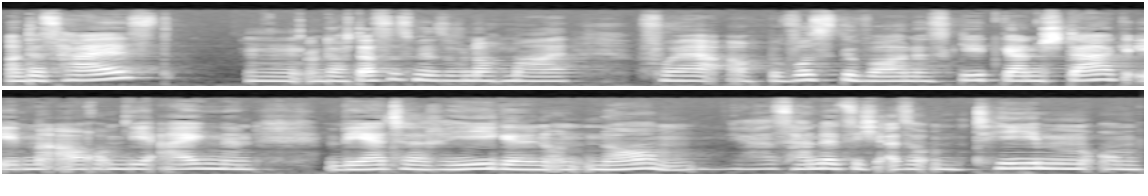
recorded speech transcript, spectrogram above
Und das heißt, mm, und auch das ist mir so nochmal vorher auch bewusst geworden, es geht ganz stark eben auch um die eigenen Werte, Regeln und Normen. Ja, es handelt sich also um Themen, um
